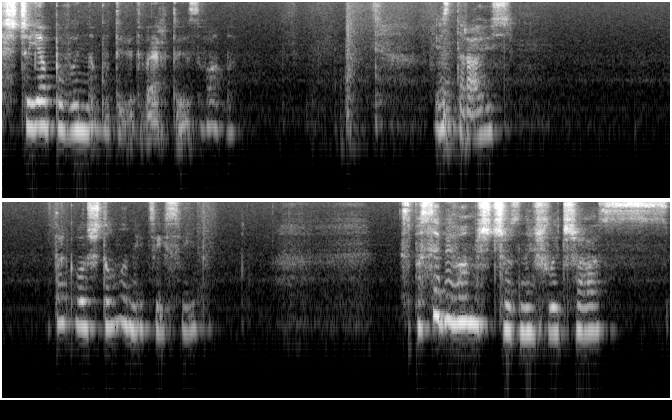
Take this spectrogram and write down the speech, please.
що я повинна бути відвертою з вами. Я стараюсь. Так влаштований цей світ. Спасибі вам, що знайшли час,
